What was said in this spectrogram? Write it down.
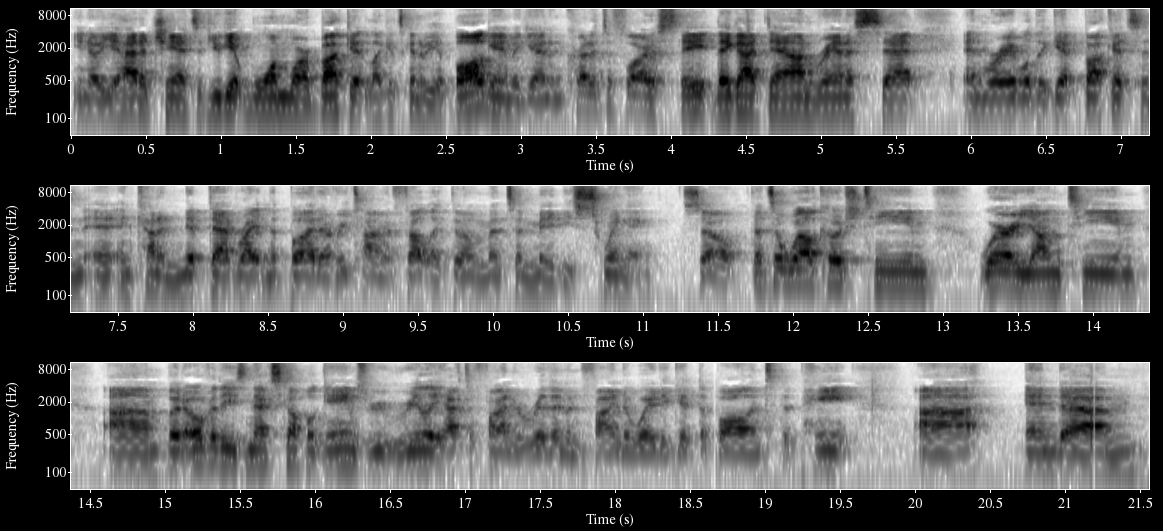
you know you had a chance if you get one more bucket like it's going to be a ball game again. And credit to florida state they got down ran a set and were able to get buckets and, and, and kind of nip that right in the bud every time it felt like the momentum may be swinging. So that's a well coached team. We're a young team. Um, but over these next couple games we really have to find a rhythm and find a way to get the ball into the paint. Uh, and um,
